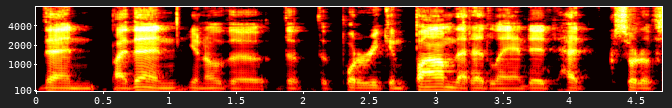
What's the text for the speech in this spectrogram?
then by then, you know, the, the the Puerto Rican bomb that had landed had sort of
